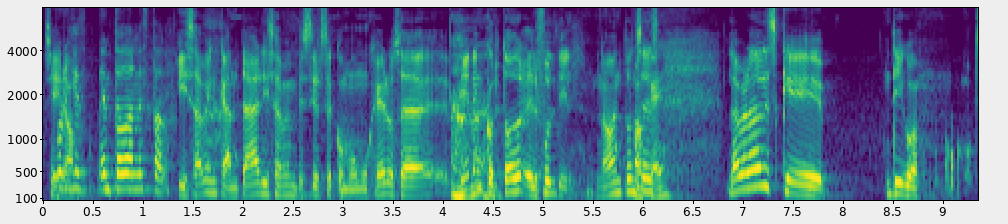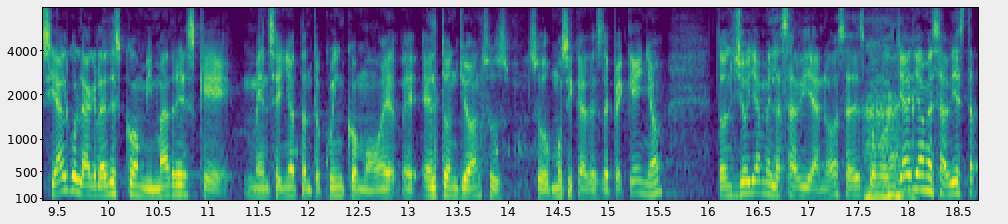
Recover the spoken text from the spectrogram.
Sí, sí, porque no. en todo han estado. Y saben cantar y saben vestirse como mujer, o sea, vienen con todo el full deal, ¿no? Entonces, la verdad es que, digo, si algo le agradezco a mi madre es que me enseñó tanto Queen como El- eh, Elton John sus- su música desde pequeño. Entonces yo ya me la sabía, ¿no? O sea, es como, ya, ya me sabía esta,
